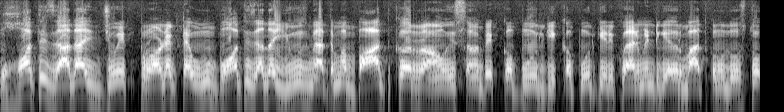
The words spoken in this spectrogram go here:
बहुत ही ज़्यादा जो एक प्रोडक्ट है, वो बहुत ही ज़्यादा यूज़ में आता है। मैं बात कर रहा हूँ इस समय पे कपूर की। कपूर की रिक्वायरमेंट की अगर बात करूँ दोस्तों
